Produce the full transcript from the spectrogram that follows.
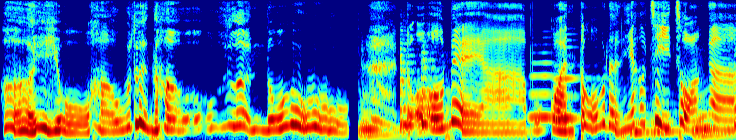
哎呦，好冷，好冷哦！多美啊，不管多冷，要起床啊，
